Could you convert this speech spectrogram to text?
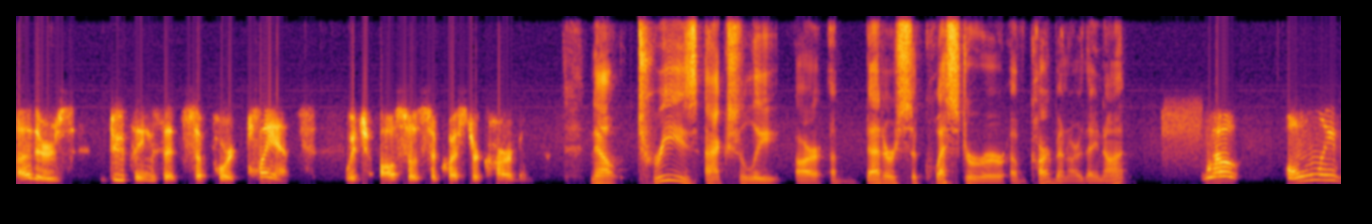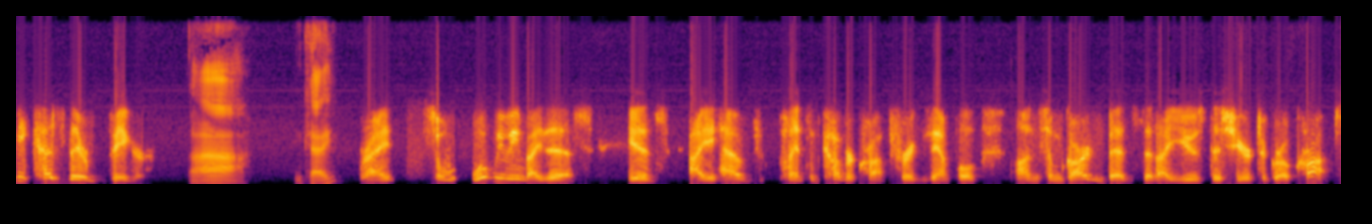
others do things that support plants, which also sequester carbon. Now, trees actually are a better sequesterer of carbon, are they not? Well, only because they're bigger. Ah, okay. Right? So, what we mean by this is I have planted cover crop, for example, on some garden beds that I used this year to grow crops.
